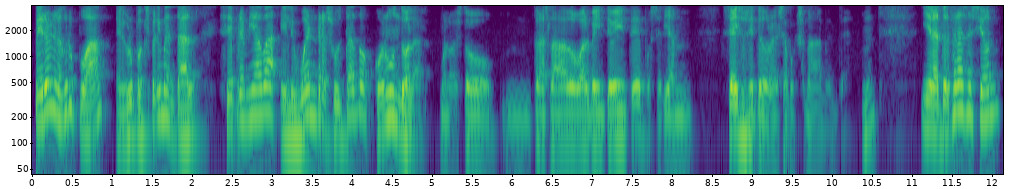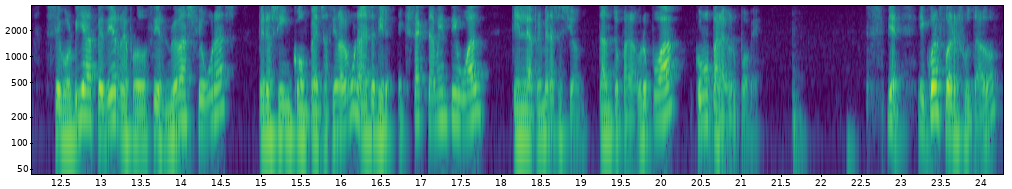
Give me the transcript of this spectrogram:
pero en el grupo A, el grupo experimental, se premiaba el buen resultado con un dólar. Bueno, esto mm, trasladado al 2020, pues serían 6 o 7 dólares aproximadamente. Y en la tercera sesión se volvía a pedir reproducir nuevas figuras, pero sin compensación alguna, es decir, exactamente igual que en la primera sesión, tanto para el grupo A como para el grupo B. Bien, ¿y cuál fue el resultado?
